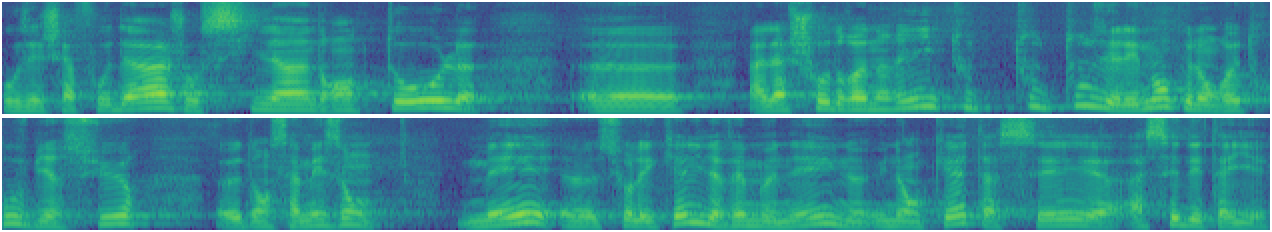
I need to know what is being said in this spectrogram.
aux échafaudages, aux cylindres en tôle, à la chaudronnerie, tous éléments que l'on retrouve bien sûr dans sa maison mais euh, sur lesquels il avait mené une, enquête assez, assez, détaillée.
